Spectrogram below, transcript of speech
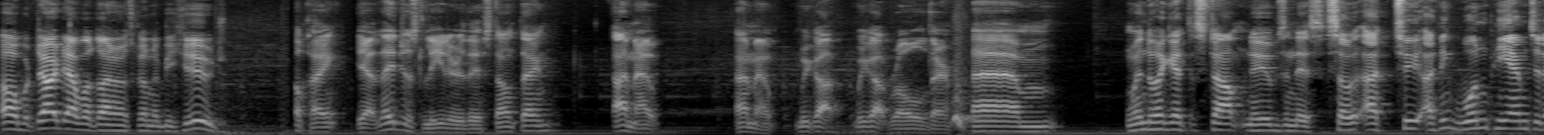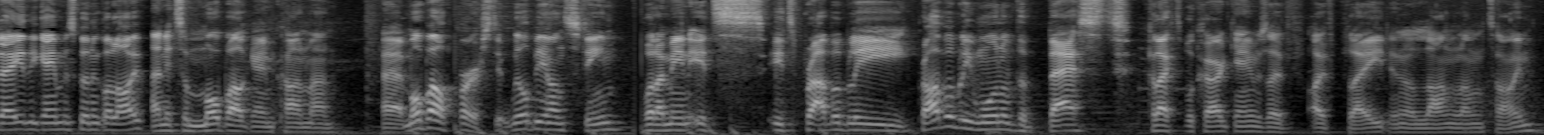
Oh, but Daredevil Dino is going to be huge. Okay, yeah, they just leader this, don't they? I'm out. I'm out. We got we got rolled there. Um, when do I get to stomp noobs in this? So at two, I think 1 p.m. today, the game is going to go live, and it's a mobile game, con man. Uh, mobile first. It will be on Steam, but I mean, it's it's probably probably one of the best collectible card games I've I've played in a long, long time.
